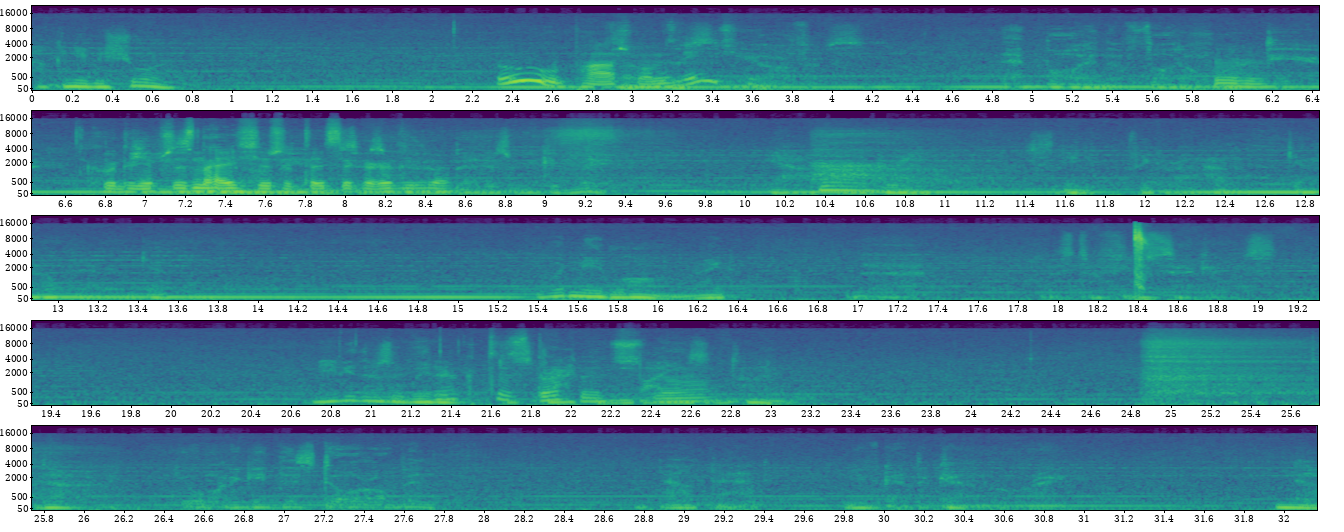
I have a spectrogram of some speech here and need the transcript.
How can you be sure? Mam zdjęcie. Hmm. Kurde, nie przyznaję się, że to jest jakaś dziwna. A way to Jak to distract them, zdobyć, buy you no? time. Doug, you want to get this door open? About that. You've got the candle, right? No.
